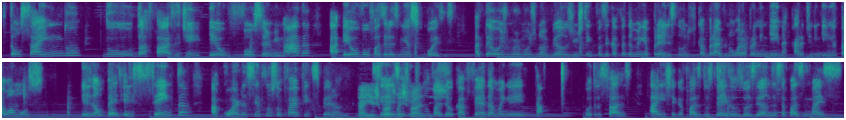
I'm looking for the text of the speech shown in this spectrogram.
Estão saindo do, da fase de eu vou ser mimada a eu vou fazer as minhas coisas. Até hoje, meu irmão de 9 anos, a gente tem que fazer café da manhã para ele, senão ele fica bravo e não olha para ninguém, na cara de ninguém até o almoço. E ele não pede, ele senta, acorda, senta no sofá e fica esperando. Tá, e as se, próximas se a gente fases? não fazer o café da manhã, ele tá. Outras fases. Aí chega a fase dos 10 aos 12 anos, essa fase mais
